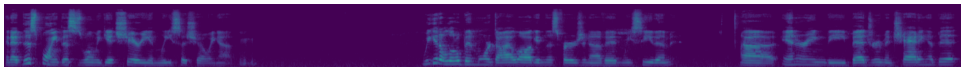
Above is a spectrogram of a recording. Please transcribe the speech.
And at this point, this is when we get Sherry and Lisa showing up. Mhm. We get a little bit more dialogue in this version of it, and we see them uh, entering the bedroom and chatting a bit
